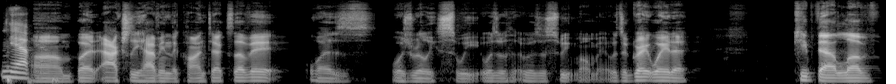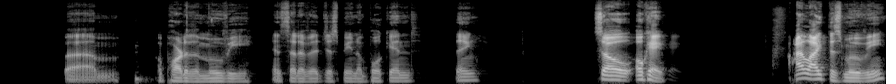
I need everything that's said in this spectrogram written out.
Yeah. um, but actually having the context of it was was really sweet. It was a, it was a sweet moment. It was a great way to keep that love um, a part of the movie instead of it just being a bookend thing. So okay, I like this movie.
